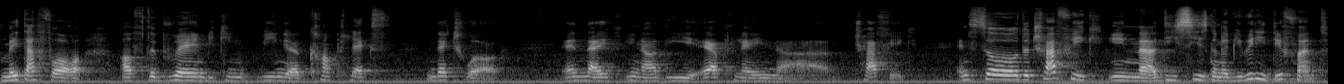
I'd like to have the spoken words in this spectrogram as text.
metaphor of the brain being, being a complex network and like, you know, the airplane uh, traffic. And so the traffic in uh, DC is going to be really different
